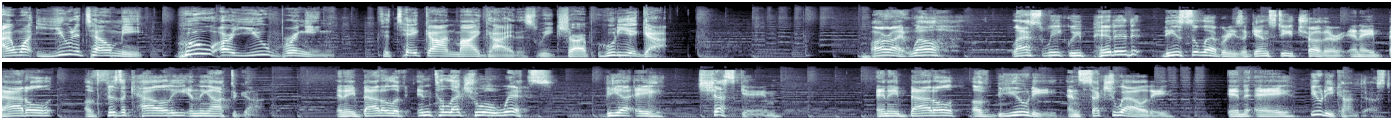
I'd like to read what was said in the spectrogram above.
I want you to tell me who are you bringing to take on my guy this week, Sharp? Who do you got? All right. Well, last week we pitted these celebrities against each other in a battle of physicality in the octagon, in a battle of intellectual wits via a chess game, in a battle of beauty and sexuality in a beauty contest.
